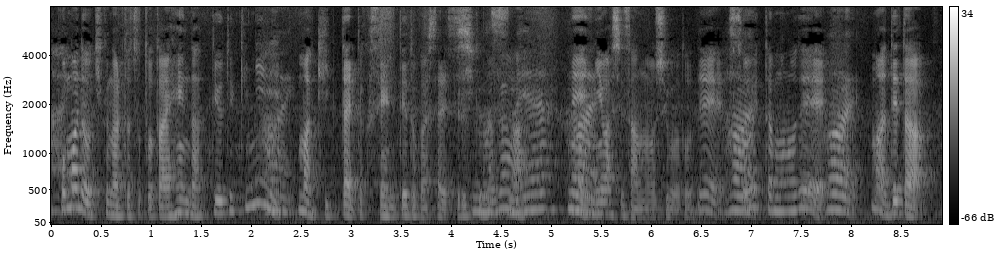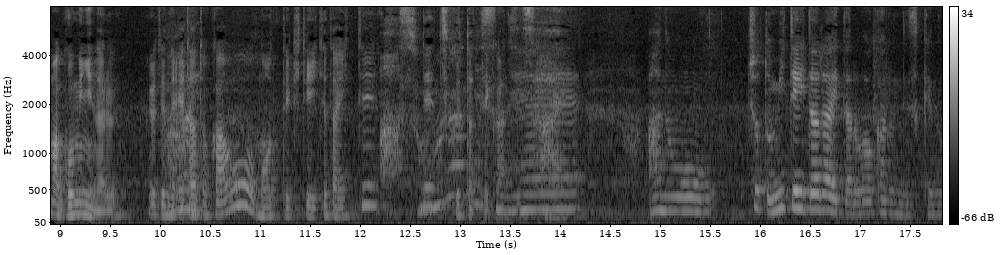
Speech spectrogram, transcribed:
はい。こまで大きくなるとちょっと大変だっていう時に、はい。まあ、切ったりとか剪定とかしたりするっていうのが、ね。ねはい。庭師さんのお仕事で、はい。そういったもので、はい。まあ、出た、まあ、ゴミになる予定のはい。枝とかを持ってきていただいて、ですね。作ったって感じです。はい。あのちょっと見ていただいたらわかるんですけど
